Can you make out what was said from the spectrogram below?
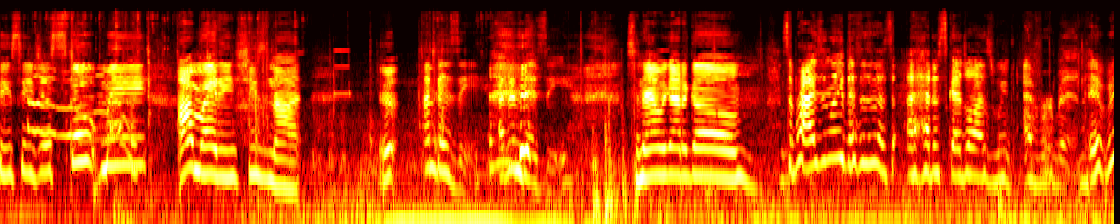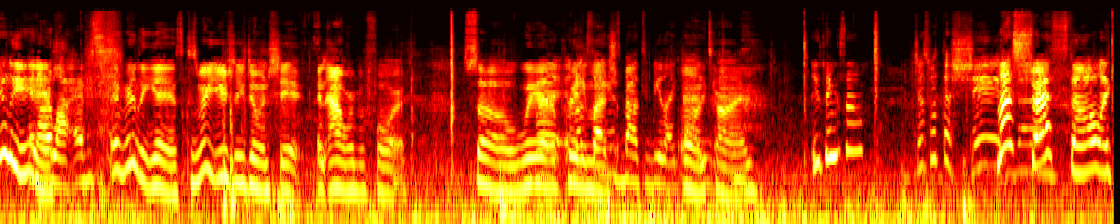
Cece just scooped me. I'm ready. She's not. I'm busy. I've been busy. So now we gotta go. Surprisingly, this is as ahead of schedule as we've ever been It really is. in our lives. It really is, because we're usually doing shit an hour before. So we're But pretty like much it's about to be like on again. time. You think so? Just with the shit. Less though. stress though. Like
